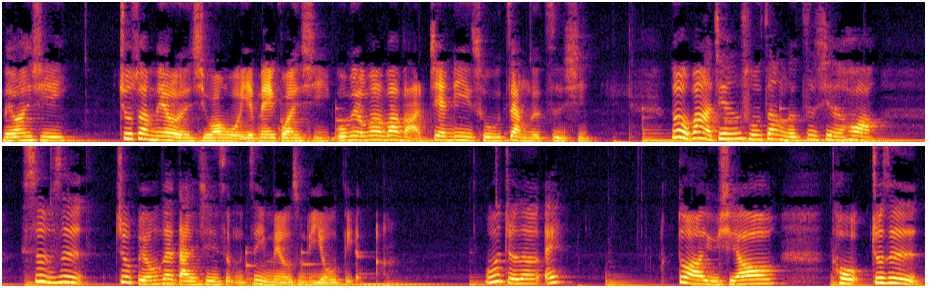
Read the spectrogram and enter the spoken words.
没关系。”就算没有人喜欢我也没关系，我们有没有办法建立出这样的自信。如果有办法建立出这样的自信的话，是不是就不用再担心什么自己没有什么优点啊？我会觉得，哎，对啊，与其要偷，就是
